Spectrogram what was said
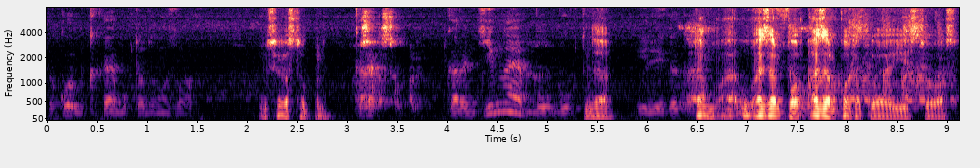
Какой, какая бухта Донузлав? в Севастополе. Карантинная бу- бухта? Да. Или какая? Там а, озерко, озерко такое есть у вас.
